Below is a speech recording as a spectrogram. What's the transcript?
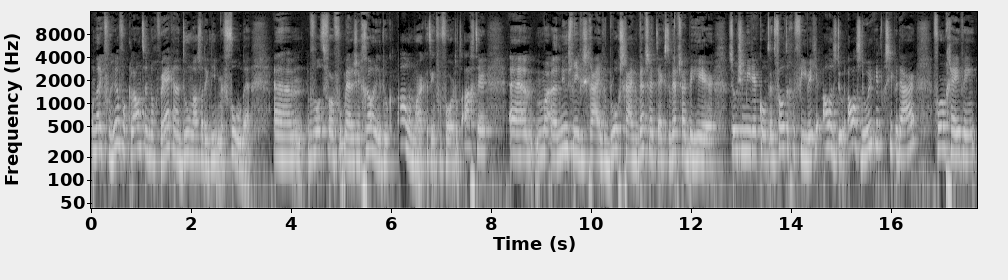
Omdat ik voor heel veel klanten nog werk aan het doen was wat ik niet meer voelde. Um, bijvoorbeeld voor Food in Groningen doe ik alle marketing van voor tot achter. Maar, uh, nieuwsbrieven schrijven, blog schrijven, website teksten, websitebeheer, social media content, fotografie. Weet je, alles doe, alles doe ik in principe daar. Vormgeving.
